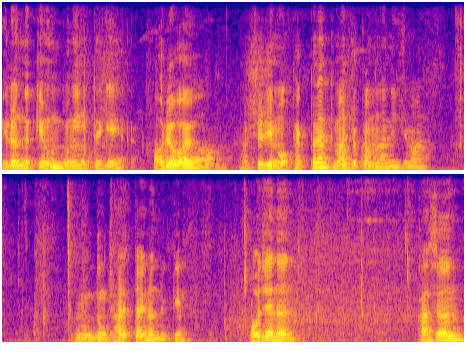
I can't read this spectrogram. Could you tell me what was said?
이런 느낌 운동이 되게 어려워요. 확실히 뭐 100% 만족감은 아니지만 운동 잘했다 이런 느낌? 어제는 가슴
